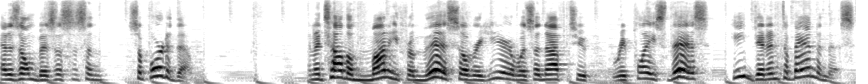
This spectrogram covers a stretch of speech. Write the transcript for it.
had his own businesses and supported them. And until the money from this over here was enough to replace this, he didn't abandon this.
